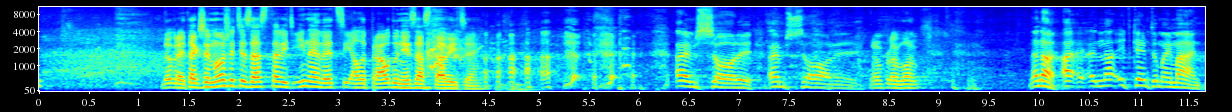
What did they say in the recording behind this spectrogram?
Dobre, takže môžete zastaviť iné veci, ale pravdu nezastavíte. I'm sorry. I'm sorry. No problém. No, no, I, I, now it came to my mind.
